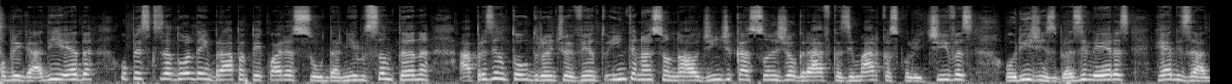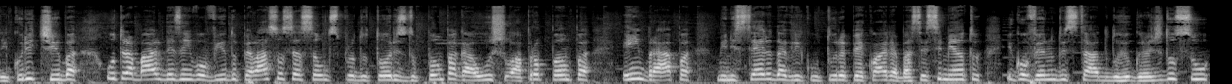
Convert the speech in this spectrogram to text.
Obrigada, Ieda. O pesquisador da Embrapa Pecuária Sul, Danilo Santana, apresentou durante o evento internacional de indicações geográficas e marcas coletivas Origens Brasileiras, realizado em Curitiba, o trabalho desenvolvido pela Associação dos Produtores do Pampa Gaúcho, a Propampa, Embrapa, Ministério da Agricultura, Pecuária e Abastecimento e Governo do Estado do Rio Grande do Sul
